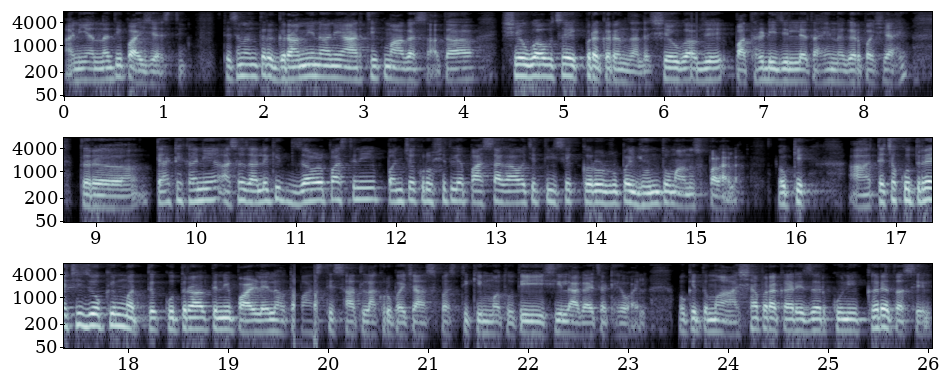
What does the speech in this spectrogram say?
आणि यांना ती पाहिजे असते. त्याच्यानंतर ग्रामीण आणि आर्थिक मागास. आता शेवगावचं एक प्रकरण झालं. शेवगाव जे पाथर्डी जिल्ह्यात आहे नगरपाशी आहे. तर त्या ठिकाणी असं झालं की जवळपास त्यांनी पंचक्रोशीतल्या पाच सहा गावाचे तीस एक करोड रुपये घेऊन तो माणूस पळाला. ओके. त्याच्या कुत्र्याची जो किंमत कुत्रा त्यांनी पाळलेला होता पाच ते सात लाख रुपयाच्या आसपास ती किंमत होती एसी लागायचा ठेवायला. ओके तर मग अशा प्रकारे जर कुणी करत असेल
